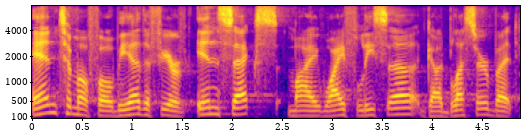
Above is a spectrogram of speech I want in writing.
Entomophobia, the fear of insects. My wife, Lisa, God bless her, but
